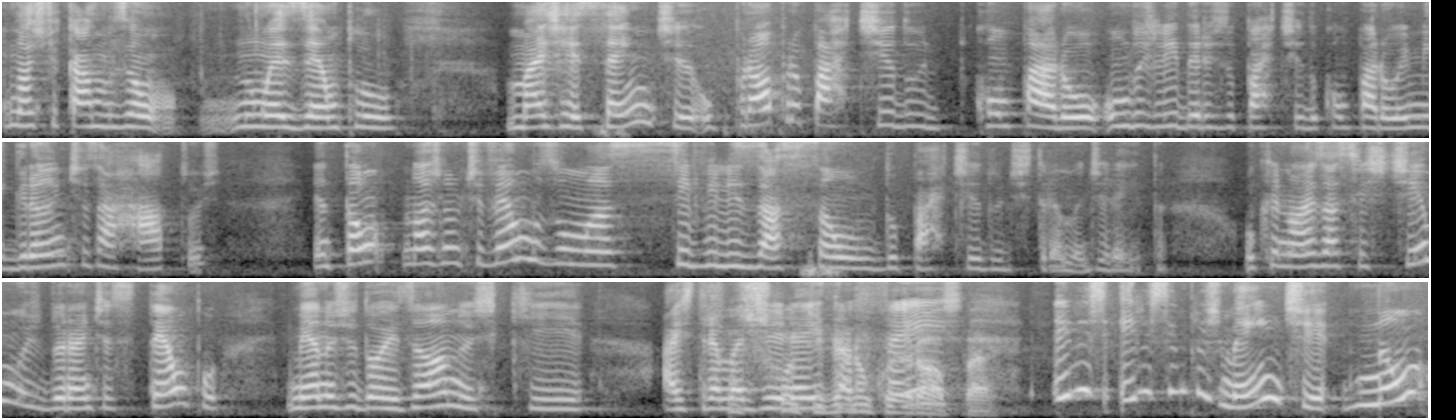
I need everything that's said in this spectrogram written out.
nós ficarmos um, num exemplo mais recente, o próprio partido comparou, um dos líderes do partido comparou imigrantes a ratos então, nós não tivemos uma civilização do partido de extrema-direita. O que nós assistimos durante esse tempo, menos de dois anos, que a extrema-direita fez. Eles, eles simplesmente não,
